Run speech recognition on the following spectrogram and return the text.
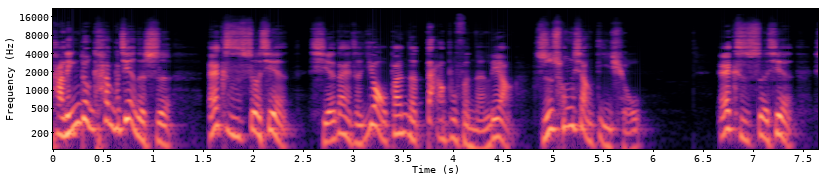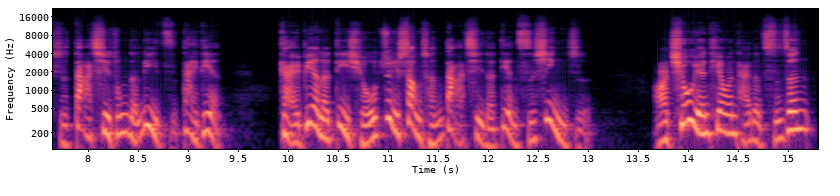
卡林顿看不见的是，X 射线携带着耀斑的大部分能量直冲向地球。X 射线使大气中的粒子带电，改变了地球最上层大气的电磁性质。而秋园天文台的磁针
